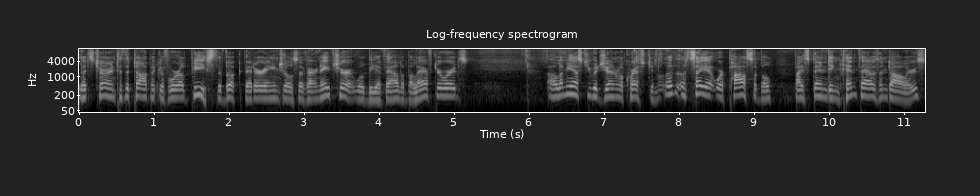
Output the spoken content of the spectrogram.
let's turn to the topic of world peace, the book Better Angels of Our Nature. It will be available afterwards. Uh, let me ask you a general question. Let, us say it were possible by spending $10,000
